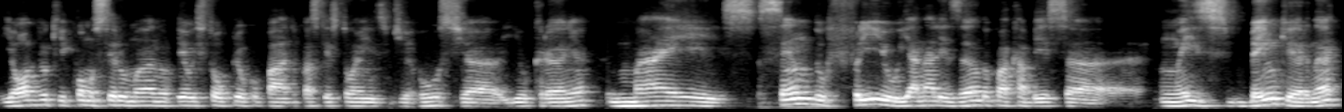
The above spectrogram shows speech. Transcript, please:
e óbvio que, como ser humano, eu estou preocupado com as questões de Rússia e Ucrânia, mas sendo frio e analisando com a cabeça um ex-banker, né?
